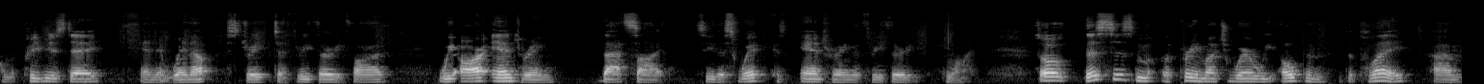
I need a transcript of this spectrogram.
on the previous day and it went up straight to 335 we are entering that side. See this wick is entering the 330 line. So this is uh, pretty much where we open the play. Um,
